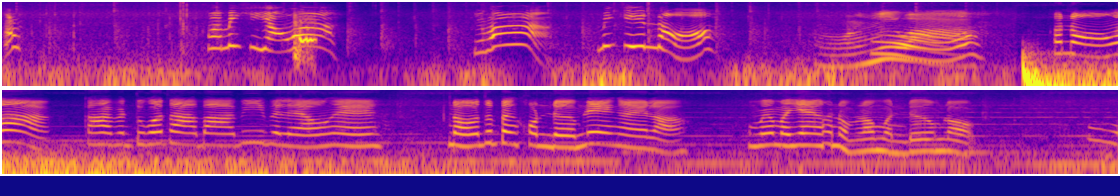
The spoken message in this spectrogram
เอ้าทำไมไม่เคี้ยวอะพี่ว่า ไม่กินเหรอโอ้ยนี่ว่าก็น้อง ตุ๊กตาบาร์บี้ไปแล้วไง น้องจะเป็นคนเดิมได้ยังไงล่ะคงไม่มาแย่งขนมเราเหมือนเดิมหรอก โอ้โห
